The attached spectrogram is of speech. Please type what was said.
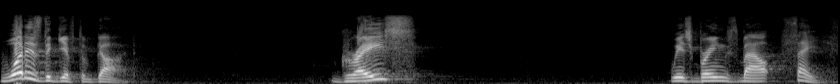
What is the gift of God? Grace, which brings about faith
